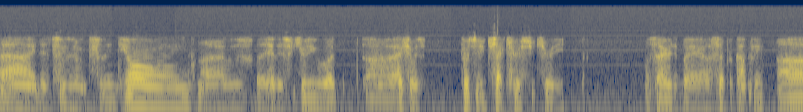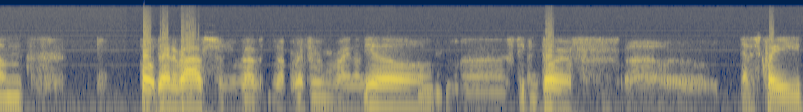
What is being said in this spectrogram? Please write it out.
Uh, I did Celine Dion. I was I had a security. What uh, actually, I was the person who checked her security. Was hired by a separate company. Um, Oh, Diana Ross, Robert, Robert Ryan O'Neal, uh, Stephen Dorff, uh, Dennis Quaid,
